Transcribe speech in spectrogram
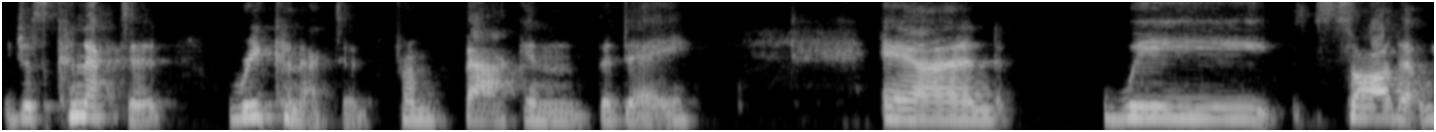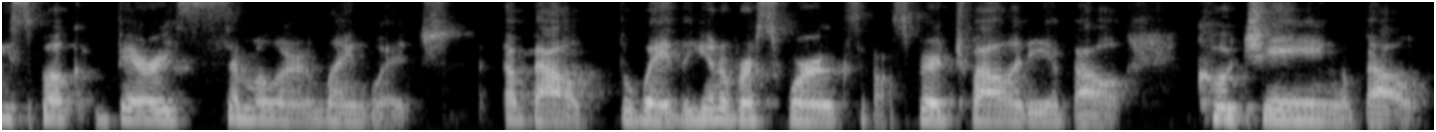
We just connected, reconnected from back in the day. And we saw that we spoke very similar language about the way the universe works, about spirituality, about coaching, about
